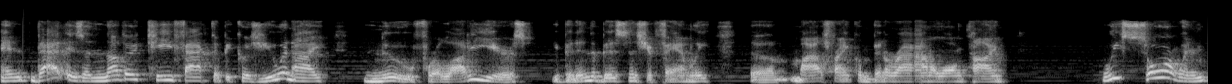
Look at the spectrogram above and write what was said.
And that is another key factor because you and I knew for a lot of years, you've been in the business, your family, uh, Miles Franklin been around a long time. We saw when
